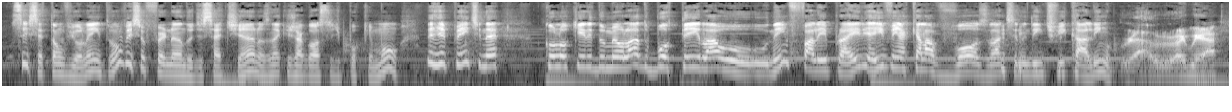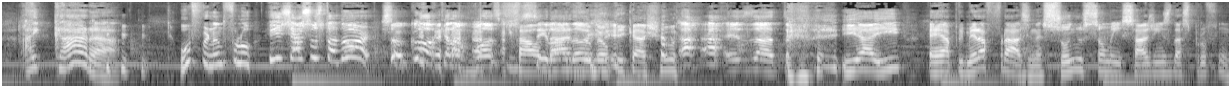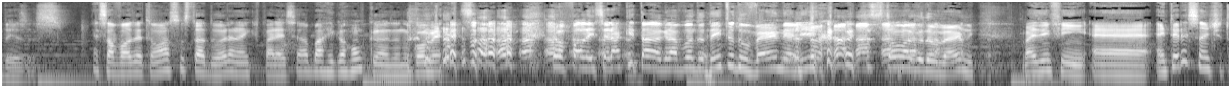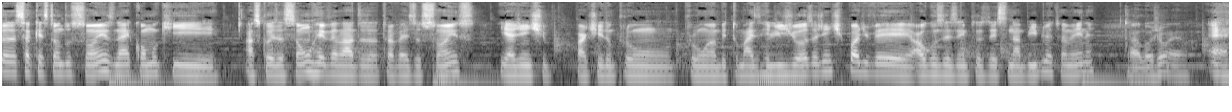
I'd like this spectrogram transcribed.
não sei se é tão violento. Vamos ver se o Fernando de 7 anos, né, que já gosta de Pokémon, de repente, né, coloquei ele do meu lado, botei lá o, o nem falei para ele, aí vem aquela voz lá que você não identifica a língua. Aí, cara, o Fernando falou: Isso é assustador! Socorro! Aquela voz que sei lá. Não... do meu Pikachu. Exato. E aí é a primeira frase, né? Sonhos são mensagens das profundezas. Essa voz é tão assustadora, né? Que parece a barriga roncando no começo. Eu falei, será que tá gravando dentro do verme ali? o estômago do verme. Mas enfim, é, é interessante toda essa questão dos sonhos, né? Como que as coisas são reveladas através dos sonhos e a gente partindo para um, um âmbito mais religioso, a gente pode ver alguns exemplos desse na Bíblia também, né? Alô, Joel. É.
